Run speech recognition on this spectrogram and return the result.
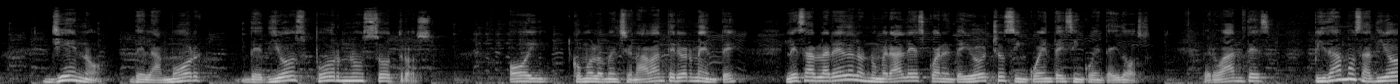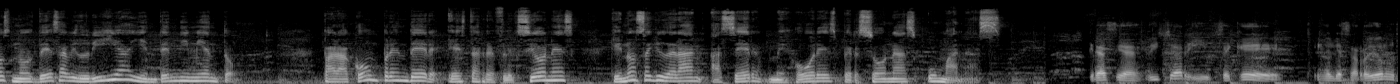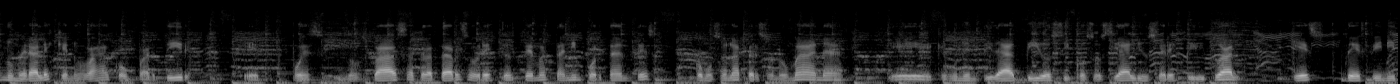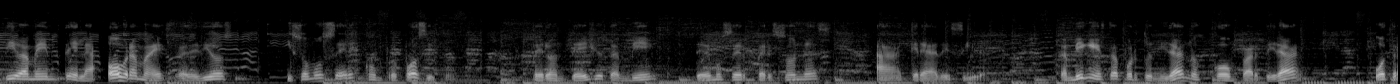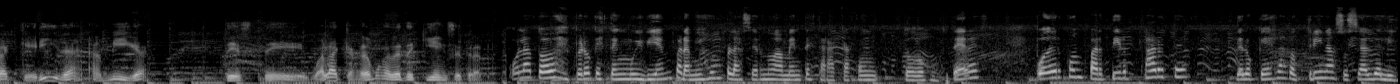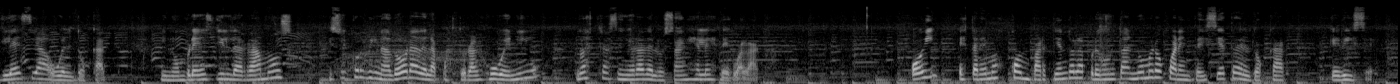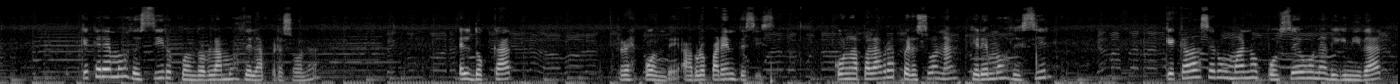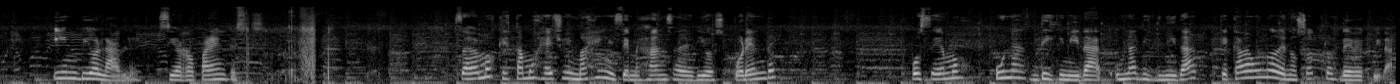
lleno del amor de Dios por nosotros. Hoy, como lo mencionaba anteriormente, les hablaré de los numerales 48, 50 y 52. Pero antes, Pidamos a Dios nos dé sabiduría y entendimiento para comprender estas reflexiones que nos ayudarán a ser mejores personas humanas. Gracias Richard y sé que en el desarrollo de los numerales que nos vas a compartir, eh, pues nos vas a tratar sobre estos temas tan importantes como son la persona humana, que es una entidad biopsicosocial y un ser espiritual, que es definitivamente la obra maestra de Dios y somos seres con propósito, pero ante ello también debemos ser personas agradecidas. También en esta oportunidad nos compartirá otra querida amiga desde Hualaca. Vamos a ver de quién se trata. Hola a todos, espero que estén muy bien. Para mí es un placer nuevamente estar acá con todos ustedes, poder compartir parte de lo que es la doctrina social de la Iglesia o el DOCAT. Mi nombre es Gilda Ramos y soy coordinadora de la Pastoral Juvenil Nuestra Señora de los Ángeles de Hualaca. Hoy estaremos compartiendo la pregunta número 47 del DOCAT, que dice, ¿qué queremos decir cuando hablamos de la persona? El DOCAT responde, abro paréntesis, con la palabra persona queremos decir que cada ser humano posee una dignidad inviolable. Cierro paréntesis. Sabemos que estamos hechos imagen y semejanza de Dios, por ende, poseemos una dignidad, una dignidad que cada uno de nosotros debe cuidar.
